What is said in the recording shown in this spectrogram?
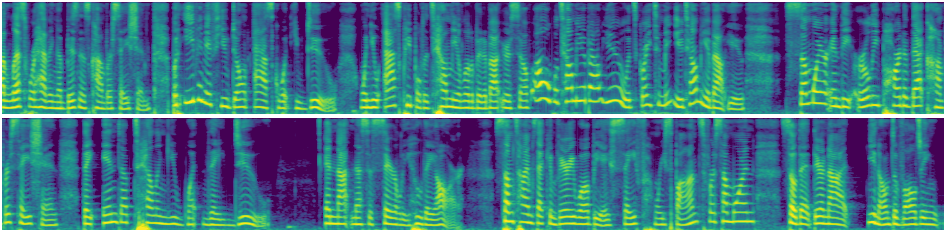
unless we're having a business conversation. But even if you don't ask what you do when you ask people to tell me a little bit about yourself oh well tell me about you. It's great to meet you. Tell me about you somewhere in the early part of that conversation, they end up telling you what they do and not necessarily who they are. Sometimes that can very well be a safe response for someone so that they're not, you know, divulging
